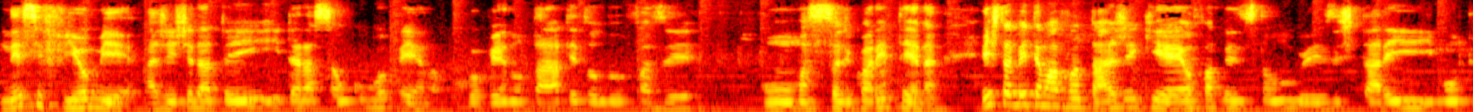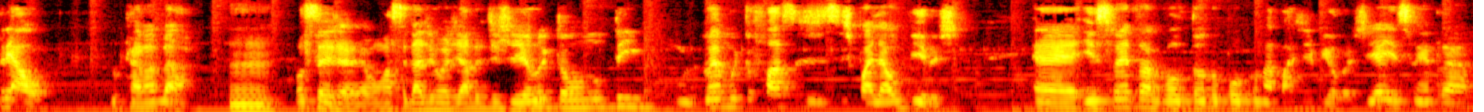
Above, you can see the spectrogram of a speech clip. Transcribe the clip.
Nesse filme, a gente ainda tem interação com o governo. O governo tá tentando fazer uma sessão de quarentena. Eles também têm uma vantagem que é o fato de eles, estão, eles estarem em Montreal, no Canadá. Hum, Ou seja, é uma cidade rodeada de gelo, então não, tem, não é muito fácil de se espalhar o vírus. É, isso entra, voltando um pouco na parte de biologia, isso entra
